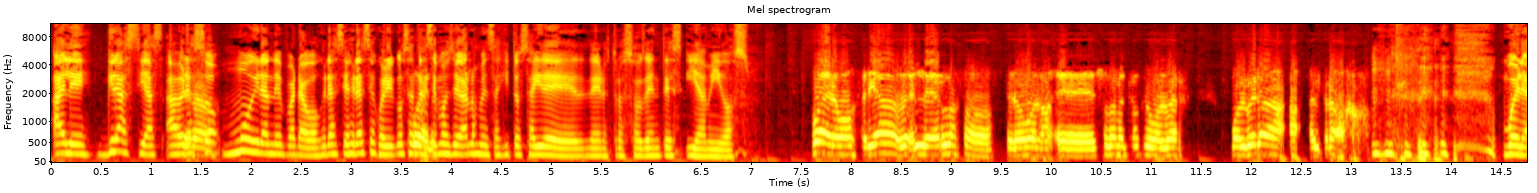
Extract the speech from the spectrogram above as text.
Ale, gracias. Abrazo muy grande para vos. Gracias, gracias. Cualquier cosa te hacemos llegar los mensajitos ahí de, nuestros oyentes y amigos. Bueno, me gustaría leerlos todos, pero bueno, eh, yo también tengo que volver volver al trabajo. bueno,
